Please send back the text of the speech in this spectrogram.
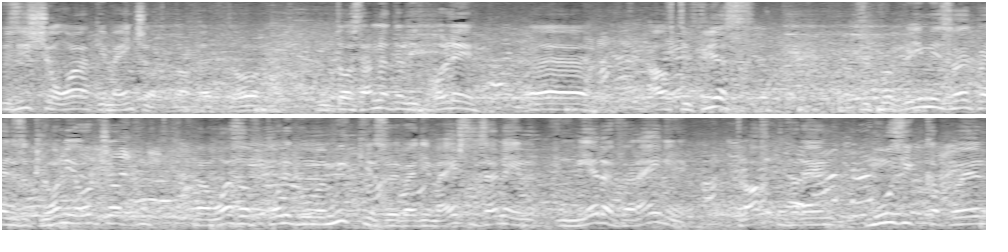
Das ist schon eine Gemeinschaft nachher da. Und da sind natürlich alle äh, auf die Füße. Das Problem ist halt bei so kleinen Ortschaften, man weiß oft gar nicht, wo man mitgehen soll, weil die meisten sind in, in mehreren Vereinen. Trachtenverein, Musikkapellen.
